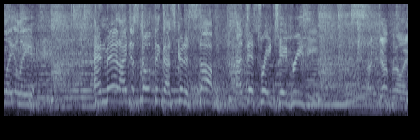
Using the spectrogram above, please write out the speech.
Lately. And man, I just don't think that's going to stop at this rate, Jay Breezy. Uh, definitely,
